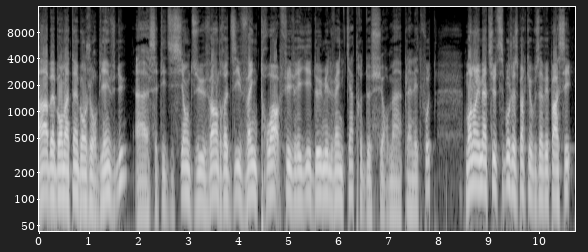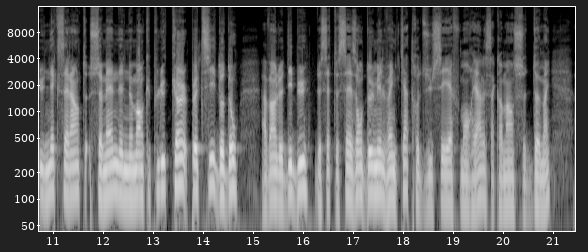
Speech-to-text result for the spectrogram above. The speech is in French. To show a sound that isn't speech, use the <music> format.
Ah ben bon matin, bonjour, bienvenue à cette édition du vendredi 23 février 2024 de Sur ma planète foot. Mon nom est Mathieu Thibault, j'espère que vous avez passé une excellente semaine. Il ne manque plus qu'un petit dodo avant le début de cette saison 2024 du CF Montréal. Ça commence demain.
